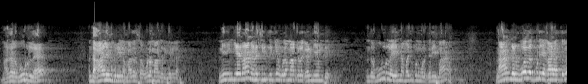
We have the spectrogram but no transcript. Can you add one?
மத ஊர்ல இந்த ஆலிம்கிரியில மதரசா உலமாங்கிறீங்கல்ல நீங்க தான் நினைச்சுக்கிட்டு இருக்கீங்க உலமாக்களை கண்ணியம்னு. இந்த ஊர்ல என்ன மதிப்புன்னு உங்களுக்கு தெரியுமா? நாங்கள் ஓதக்கூடிய காலத்துல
